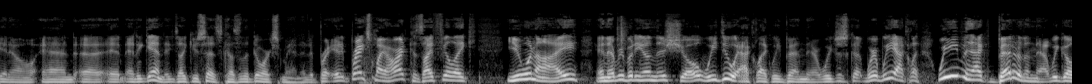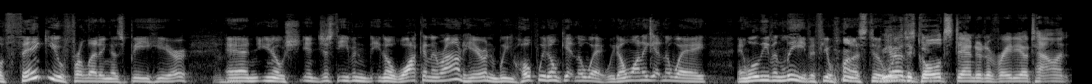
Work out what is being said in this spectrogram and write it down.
You know, and uh, and and again, like you said, it's because of the dorks, man, and it, it breaks my heart because I feel like you and I and everybody on this show, we do act like we've been there. We just got where we act like we even act better than that. We go, thank you for letting us be here, and you know, sh- and just even you know walking around here, and we hope we don't get in the way. We don't want to get in the way, and we'll even leave if you want us to. We We're are the gold standard of radio talent.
